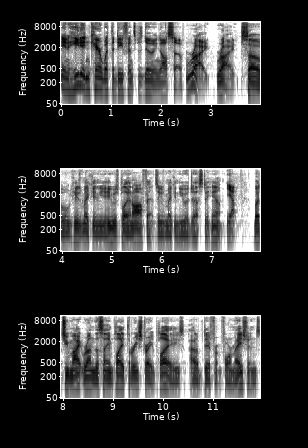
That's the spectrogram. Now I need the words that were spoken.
and he didn't care what the defense was doing, also. Right, right. So he was making you, he was playing offense. He was making you adjust to him. Yeah. But you might run the same play three straight plays out of different formations,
